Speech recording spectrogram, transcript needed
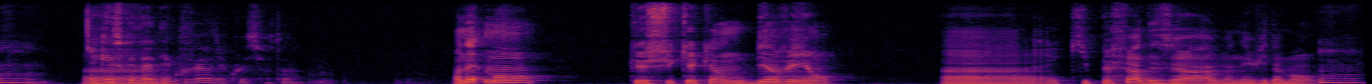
Mhm. Et qu'est-ce que tu as découvert du coup sur toi? Honnêtement, que je suis quelqu'un de bienveillant, euh, qui peut faire des erreurs, bien évidemment, mhm.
